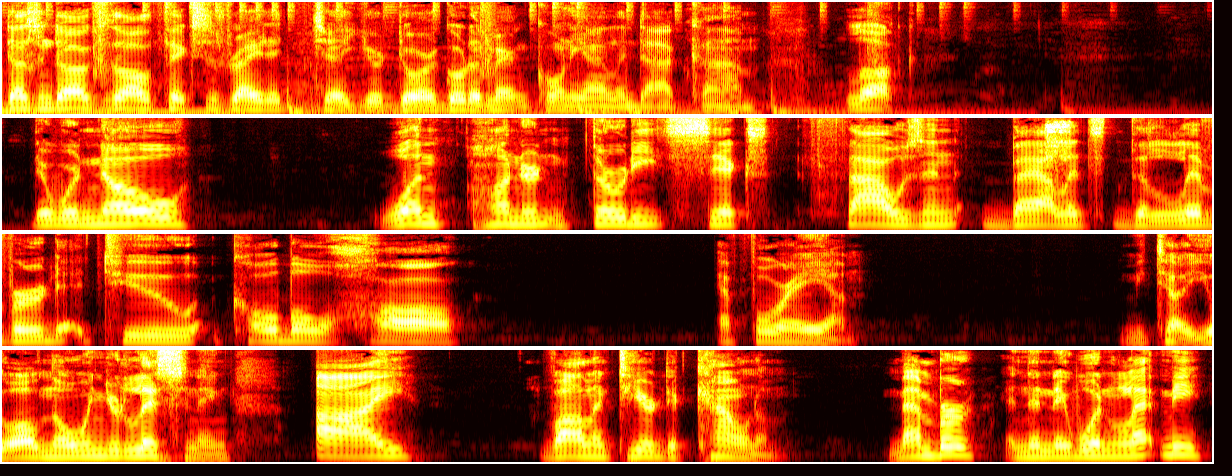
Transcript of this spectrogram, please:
Dozen dogs with all the fixes right at uh, your door. Go to AmericanConeyIsland.com. Look, there were no 136,000 ballots delivered to Cobo Hall at 4 a.m. Let me tell you, you all know when you're listening, I volunteered to count them. Remember? And then they wouldn't let me,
